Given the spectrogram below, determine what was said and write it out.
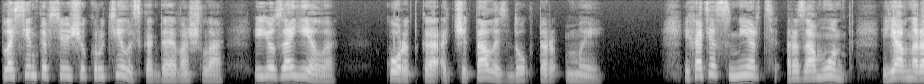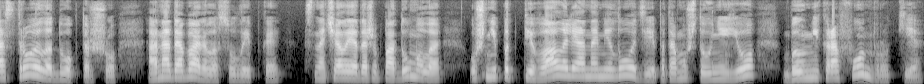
Пластинка все еще крутилась, когда я вошла. Ее заело. Коротко отчиталась доктор Мэй. И хотя смерть Розамонт явно расстроила докторшу, она добавила с улыбкой: "Сначала я даже подумала, Уж не подпевала ли она мелодии, потому что у нее был микрофон в руке.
